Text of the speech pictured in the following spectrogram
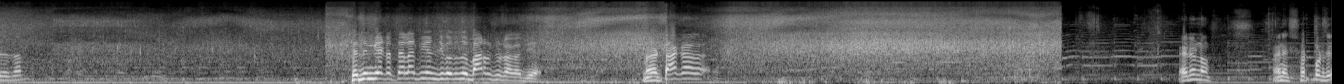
লয়ে যান। সেদিনকে একটা তেলাপি আনছি কত বারোশো টাকা দিয়ে। মানে টাকা এটা নাও মানে শর্ট পড়ছে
